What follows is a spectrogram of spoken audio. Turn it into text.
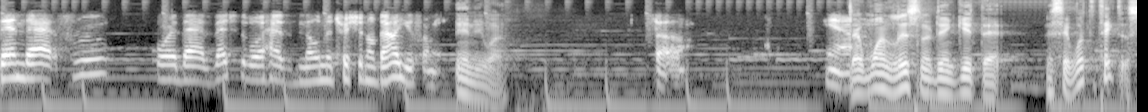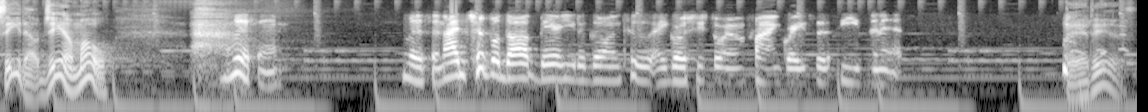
then that fruit or that vegetable has no nutritional value for me. anyway, So, yeah. that one listener didn't get that. They said, "What to take the seed out? GMO." Listen, listen. I triple dog dare you to go into a grocery store and find grapes with seeds in it. There it is.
